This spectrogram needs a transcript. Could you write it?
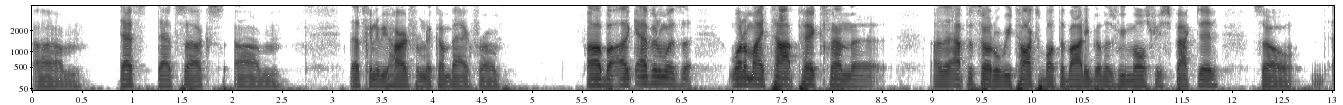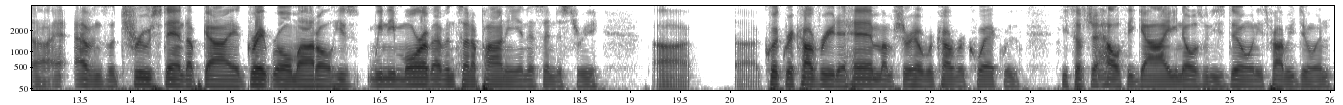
Um, that's that sucks. Um, that's going to be hard for him to come back from. Uh, but like Evan was uh, one of my top picks on the on the episode where we talked about the bodybuilders we most respected. So uh, Evan's a true stand-up guy, a great role model. He's we need more of Evan Centopani in this industry. uh, uh, quick recovery to him. I'm sure he'll recover quick. With he's such a healthy guy. He knows what he's doing. He's probably doing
